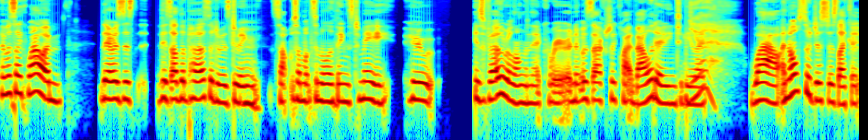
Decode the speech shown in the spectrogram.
I was like, wow, I'm there is this this other person who is doing Mm. some, somewhat similar things to me who is further along in their career, and it was actually quite validating to be Yeah. like, wow, and also just as like a.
